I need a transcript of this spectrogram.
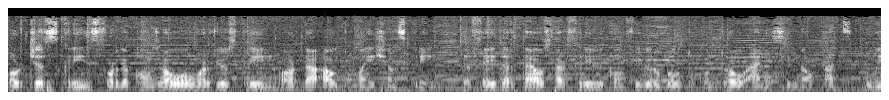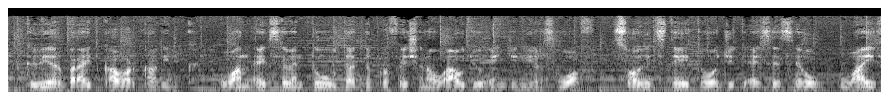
or just screens for the console overview screen or the automation screen. The fader tiles are freely configurable to control any signal paths with clear bright color coding. One excellent tool that the professional audio engineers love. Solid State Logic SSL Live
